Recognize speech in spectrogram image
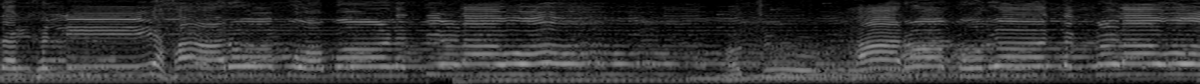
તખલી હારો બોમણ તેડાવો. હારો મુરત કળાવો.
